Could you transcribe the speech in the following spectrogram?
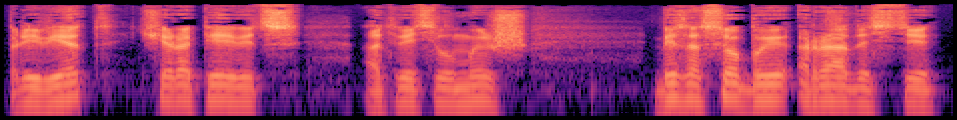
«Привет, черопевец!» — ответил мышь без особой радости —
